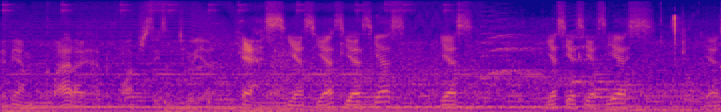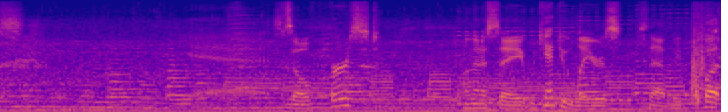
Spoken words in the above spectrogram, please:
maybe I'm glad I haven't watched season two yet. Yes, yes, yes, yes, yes, yes, yes, yes, yes, yes, yes. So first, I'm gonna say we can't do layers, sadly, but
